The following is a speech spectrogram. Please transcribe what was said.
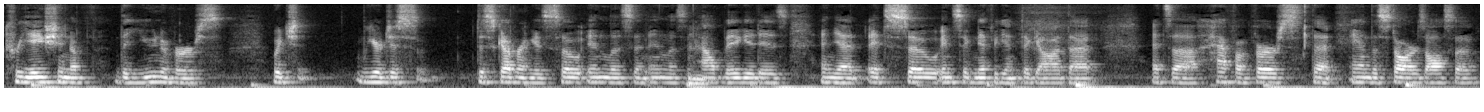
creation of the universe, which we are just discovering is so endless and endless, and Mhm. how big it is, and yet it's so insignificant to God that it's a half a verse that and the stars also.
